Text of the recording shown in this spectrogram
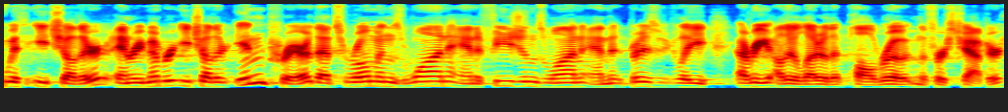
with each other and remember each other in prayer. That's Romans 1 and Ephesians 1 and basically every other letter that Paul wrote in the first chapter.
